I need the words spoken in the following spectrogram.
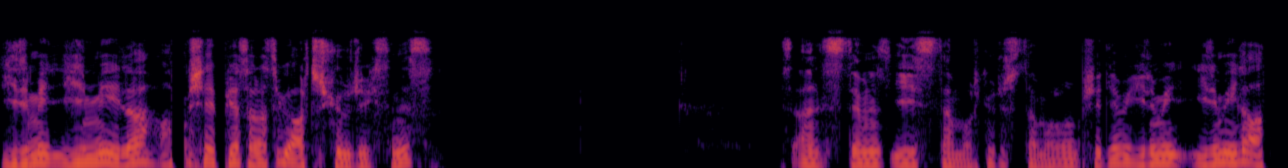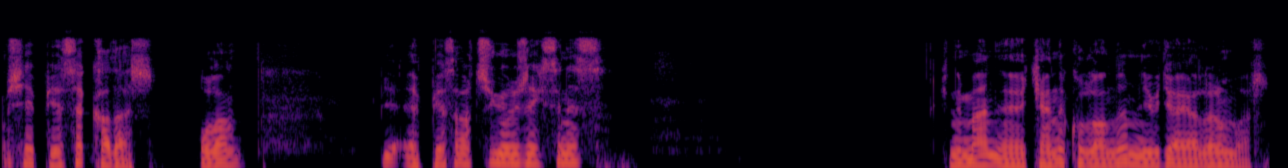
20 20 ila 60 FPS arası bir artış göreceksiniz. Yani sisteminiz iyi sistem var, kötü sistem var. Ona bir şey diyemem. 20 20 ile 60 FPS'e kadar olan bir FPS artışı göreceksiniz. Şimdi ben e, kendi kullandığım Nvidia ayarlarım var.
